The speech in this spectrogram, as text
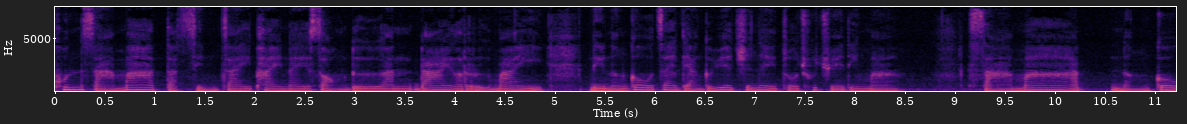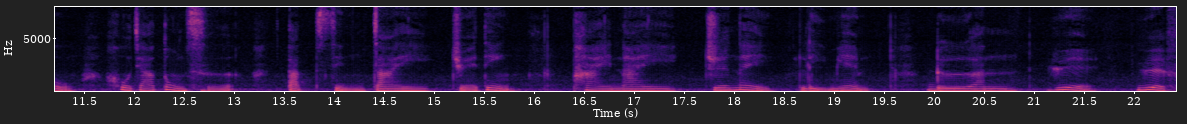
คุณสามารถตัดสินใจภายในสองเดือนได้หรือไม่你能够在两个月之内做出决定吗สามารถ能够后加动词ตัดสินใจ决定ภายใน之内里面เดือน月月份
